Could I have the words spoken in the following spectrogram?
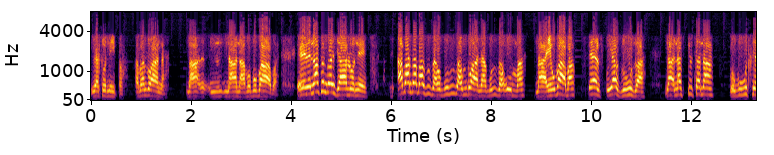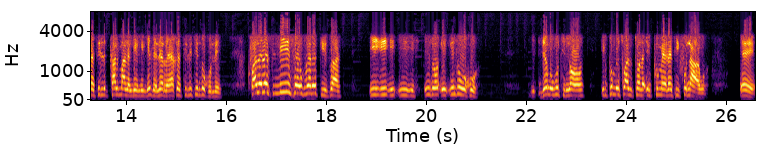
uyahlonipha abantwana na nabo bobaba. Eh nasenza njalo ne abantu abazuza kuzuza umntwana kuzuza uma naye ubaba self uyazuza. Nasiphilisana ngokuhle sikhalimane ngendlela erehe silisa inturhu le. Kufanele silise ukuberegisa inturhu. Njengokuthi no imphumela sikwazi ukuthola imiphumela esiyifunako. Eh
